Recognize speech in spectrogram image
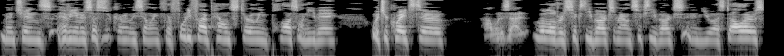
Mentions heavy intercessors are currently selling for 45 pounds sterling plus on eBay, which equates to uh, what is that? A little over 60 bucks, around 60 bucks in US dollars.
